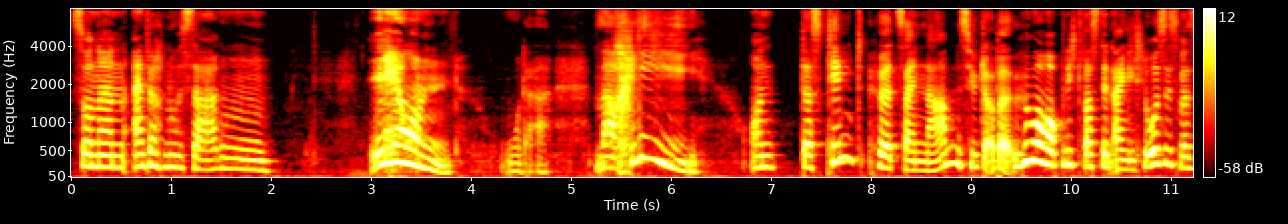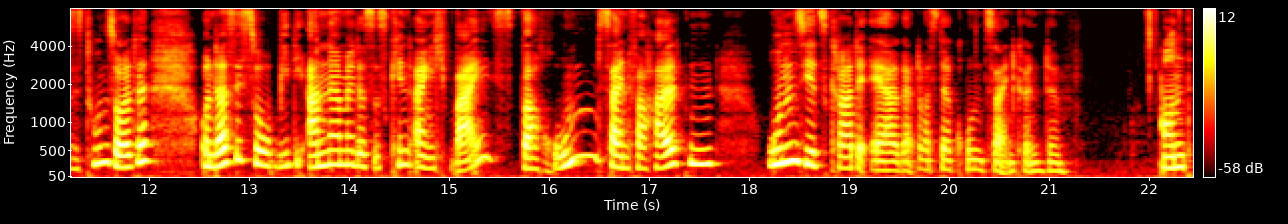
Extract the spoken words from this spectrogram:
sondern einfach nur sagen, Leon oder Marie. Und das Kind hört seinen Namen, es hört aber überhaupt nicht, was denn eigentlich los ist, was es tun sollte. Und das ist so wie die Annahme, dass das Kind eigentlich weiß, warum sein Verhalten uns jetzt gerade ärgert, was der Grund sein könnte. Und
